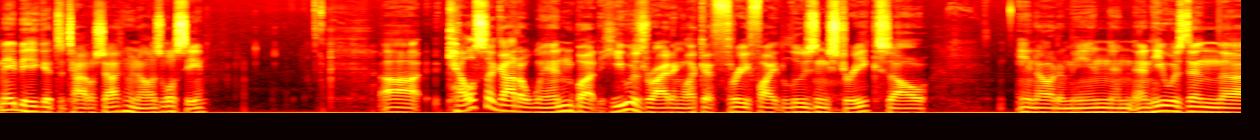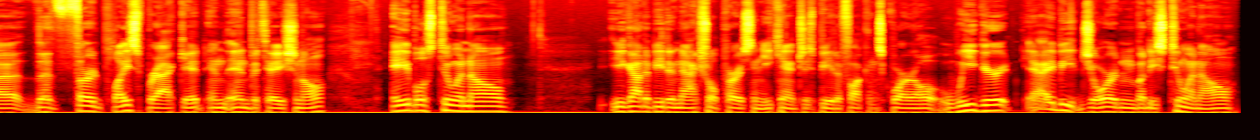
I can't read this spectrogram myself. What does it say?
maybe he gets a title shot. Who knows? We'll see. Uh, Kelsa got a win, but he was riding like a three fight losing streak, so you know what I mean? And and he was in the the third place bracket in the Invitational. Abel's 2 and 0. You got to beat an actual person. You can't just beat a fucking squirrel. Wiegert, yeah, he beat Jordan, but he's 2 0,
